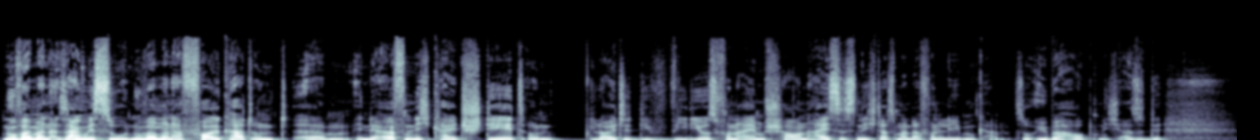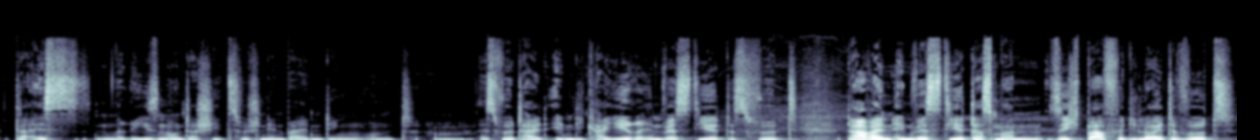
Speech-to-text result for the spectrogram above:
nur weil man, sagen wir es so, nur weil man Erfolg hat und ähm, in der Öffentlichkeit steht und Leute die Videos von einem schauen, heißt es nicht, dass man davon leben kann. So überhaupt nicht. Also de, da ist ein Riesenunterschied zwischen den beiden Dingen. Und ähm, es wird halt in die Karriere investiert, es wird darin investiert, dass man sichtbar für die Leute wird.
